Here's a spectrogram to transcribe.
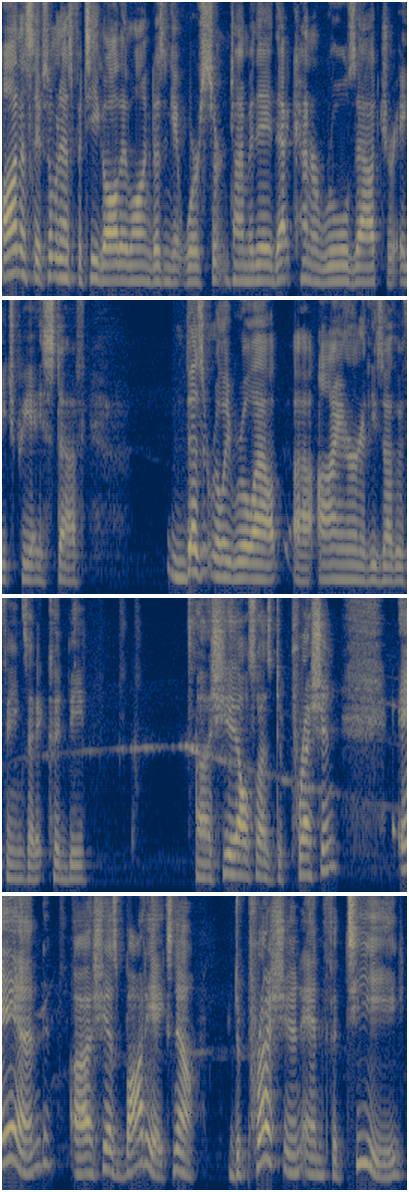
honestly, if someone has fatigue all day long, doesn't get worse certain time of day, that kind of rules out your HPA stuff. Doesn't really rule out uh, iron or these other things that it could be. Uh, she also has depression and uh, she has body aches. Now, depression and fatigue,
